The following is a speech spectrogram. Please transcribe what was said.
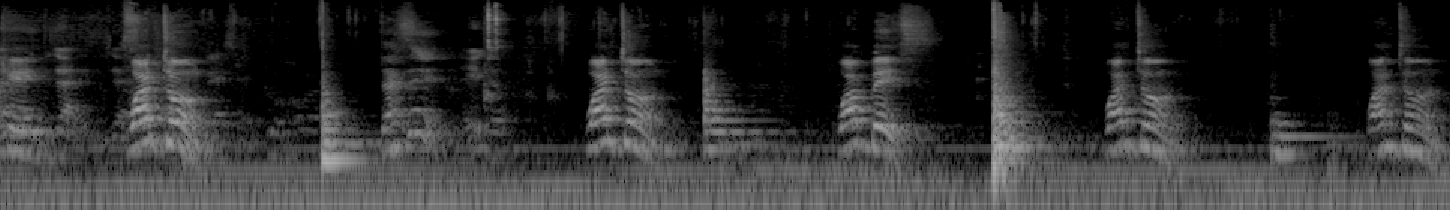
Okay. You got it. It. One tone. That's it. There you go. One tone. One bass. One tone. One tone.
